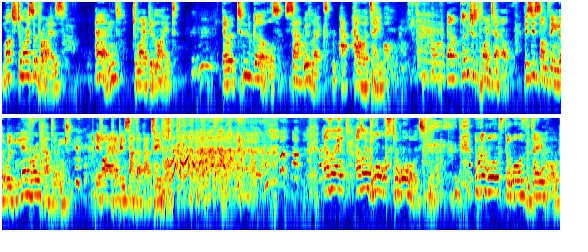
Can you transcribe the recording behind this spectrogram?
much to my surprise and to my delight, there were two girls sat with Lex at our table. Now, let me just point out this is something that would never have happened if I had been sat at that table. As I as I walked towards as I walked towards the table,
